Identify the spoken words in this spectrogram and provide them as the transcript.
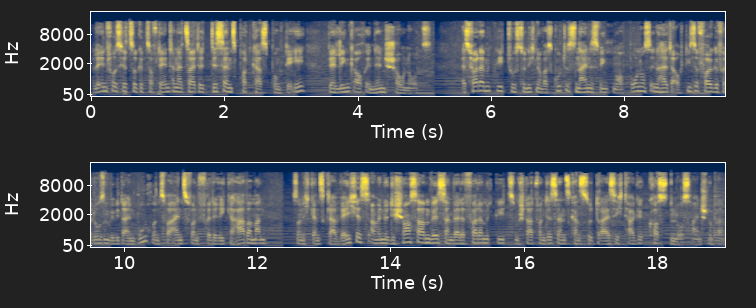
Alle Infos hierzu gibt es auf der Internetseite dissenspodcast.de, der Link auch in den Show Notes. Als Fördermitglied tust du nicht nur was Gutes, nein, es winken auch Bonusinhalte. Auch diese Folge verlosen wir wieder ein Buch und zwar eins von Friederike Habermann. Ist noch nicht ganz klar welches, aber wenn du die Chance haben willst, dann werde Fördermitglied. Zum Start von Dissens kannst du 30 Tage kostenlos reinschnuppern.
